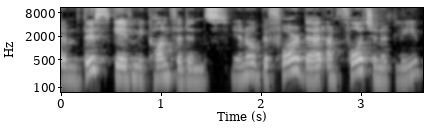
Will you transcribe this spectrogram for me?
um, this gave me confidence. You know, before that, unfortunately,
